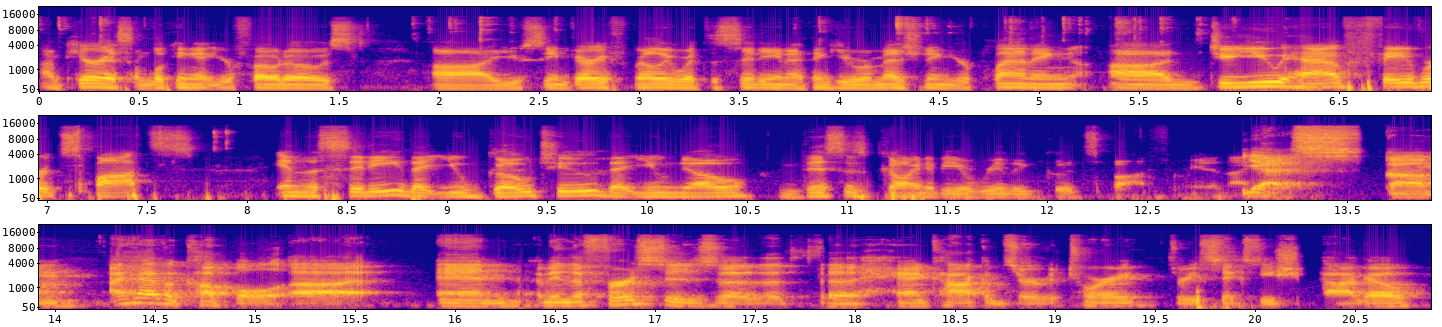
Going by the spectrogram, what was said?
I'm curious. I'm looking at your photos uh, you seem very familiar with the city, and I think you were mentioning your planning. Uh, do you have favorite spots in the city that you go to that you know this is going to be a really good spot for me tonight? Yes, um, I have a couple. Uh, and I mean, the first is uh, the, the Hancock Observatory, 360 Chicago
